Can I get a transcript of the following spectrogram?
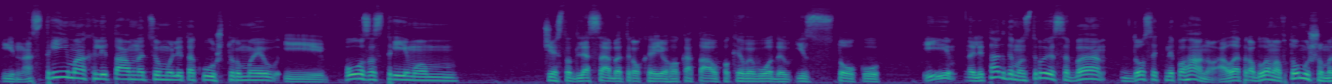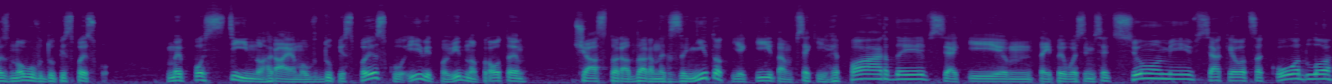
і на стрімах літав на цьому літаку, штурмив, і поза стрімом. Чисто для себе трохи його катав, поки виводив із стоку. І літак демонструє себе досить непогано, але проблема в тому, що ми знову в дупі списку. Ми постійно граємо в дупі списку і, відповідно, проти часто радарних зеніток, які там всякі гепарди, всякі тайпи 87, всяке оце кодло.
